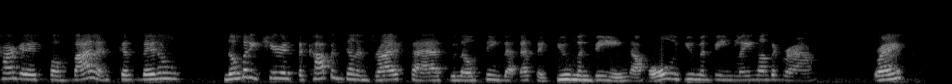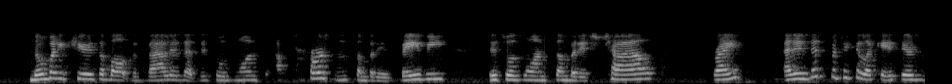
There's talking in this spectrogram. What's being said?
targeted for violence because they don't. Nobody cares. The cop is to drive past without seeing that that's a human being, a whole human being laying on the ground, right? Nobody cares about the value that this was once a person, somebody's baby. This was once somebody's child, right? And in this particular case, there's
